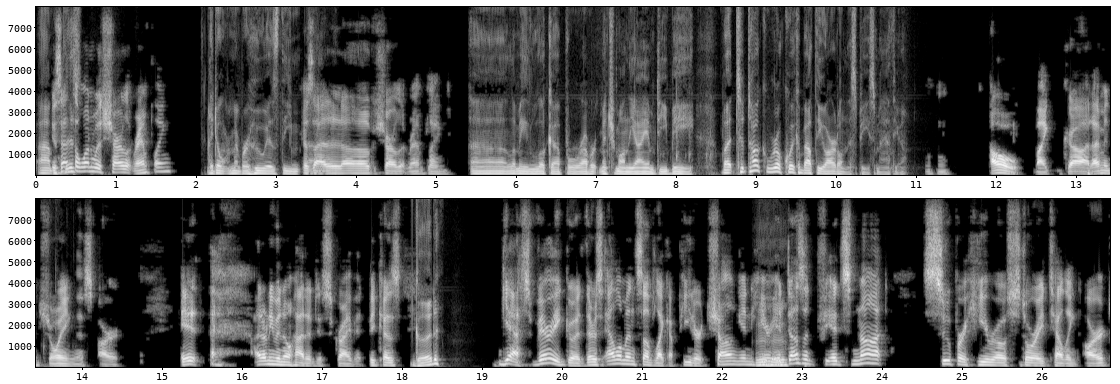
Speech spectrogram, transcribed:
Um, is that this, the one with Charlotte Rampling? I don't remember who is the because uh, I love Charlotte Rampling. Uh, let me look up Robert Mitchum on the IMDb. But to talk real quick about the art on this piece, Matthew. Mm-hmm. Oh my God, I'm enjoying this art. It, I don't even know how to describe it because good. Yes, very good. There's elements of like a Peter Chung in here. Mm-hmm. It doesn't. It's not superhero storytelling art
